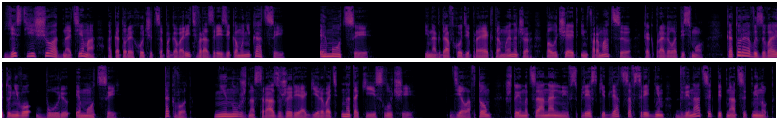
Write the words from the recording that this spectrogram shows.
Есть еще одна тема, о которой хочется поговорить в разрезе коммуникаций — эмоции. Иногда в ходе проекта менеджер получает информацию, как правило, письмо, которое вызывает у него бурю эмоций. Так вот, не нужно сразу же реагировать на такие случаи. Дело в том, что эмоциональные всплески длятся в среднем 12-15 минут.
